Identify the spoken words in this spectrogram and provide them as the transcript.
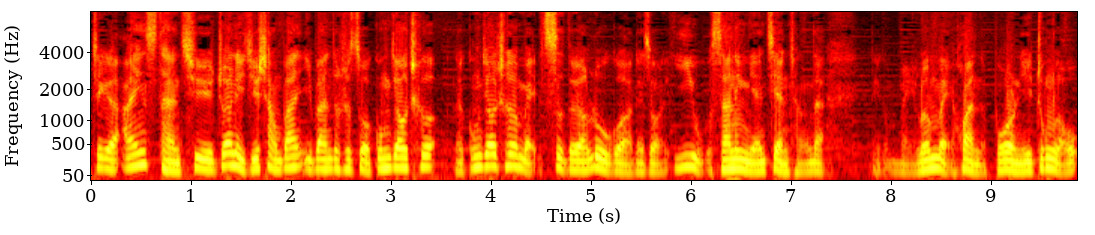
这个爱因斯坦去专利局上班，一般都是坐公交车。那公交车每次都要路过那座1530年建成的那个美轮美奂的伯尔尼钟楼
